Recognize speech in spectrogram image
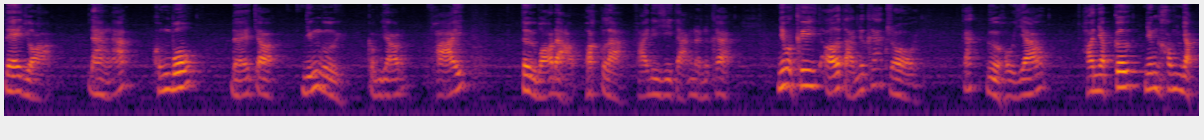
đe dọa đàn áp khủng bố để cho những người công giáo phải từ bỏ đạo hoặc là phải đi di tản ra nước khác. Nhưng mà khi ở tại nước khác rồi, các người hồi giáo, họ nhập cư nhưng không nhập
